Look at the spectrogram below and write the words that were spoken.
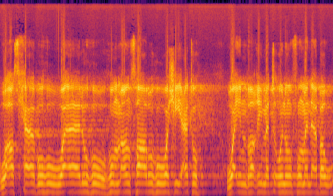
وأصحابه وآله هم أنصاره وشيعته. وإن رغمت أنوف من أبوا.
